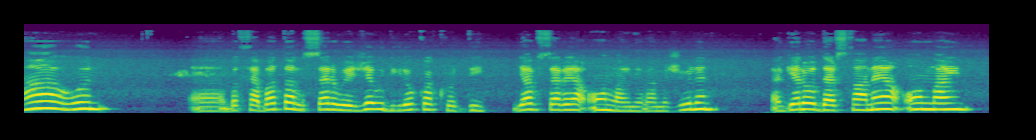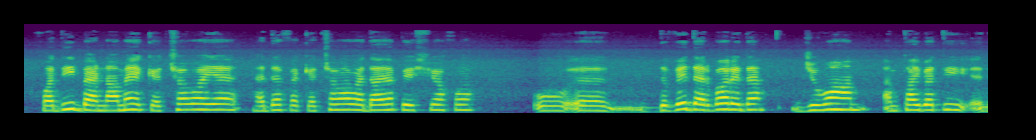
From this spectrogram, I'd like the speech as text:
نها ون بخبطة لسر ويجه و ديروكا كردي ياب سريا اونلاين و مجولن گلو درسخانه اونلاین خودی برنامه که چوایه هدف که چوا و دایا پیشیا خو. و دوی درباره ده. جوان ام تایبتی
